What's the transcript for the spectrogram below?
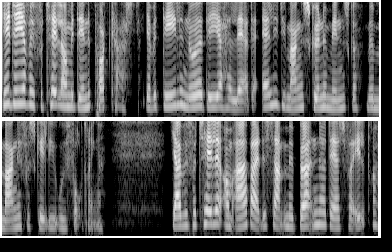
Det er det, jeg vil fortælle om i denne podcast. Jeg vil dele noget af det, jeg har lært af alle de mange skønne mennesker med mange forskellige udfordringer. Jeg vil fortælle om arbejdet sammen med børnene og deres forældre,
